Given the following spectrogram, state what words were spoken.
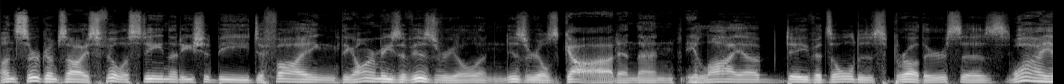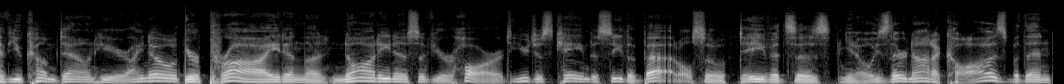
uncircumcised Philistine that he should be defying the armies of Israel and Israel's God? And then Eliab, David's oldest brother, says, Why have you come down here? I know your pride and the naughtiness of your heart. You just came to see the battle. So David says, You know, is there not a cause? But then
